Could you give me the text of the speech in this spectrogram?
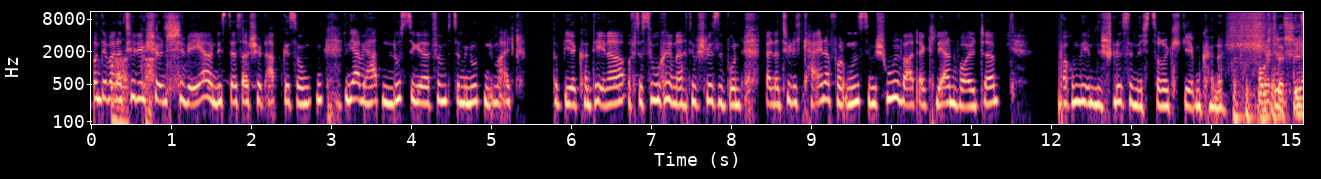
Und der war Oh natürlich schön schwer und ist deshalb schön abgesunken. Und ja, wir hatten lustige 15 Minuten im Altpapiercontainer auf der Suche nach dem Schlüsselbund, weil natürlich keiner von uns dem Schulwart erklären wollte, warum wir ihm den Schlüssel nicht zurückgeben können. Oh, Ich Schlüssel ich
